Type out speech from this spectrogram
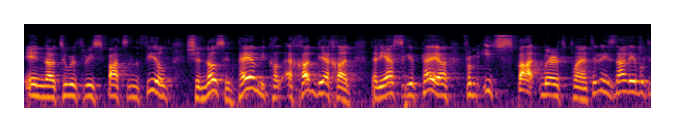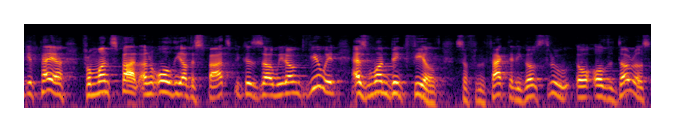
in uh, two or three spots in the field, Shenosin Peah Mikol Echad V'echad, that he has to give Peah from each spot where it's planted, and he's not able to give Peah from one spot on all the other spots because uh, we don't view it as one big field. So from the fact that he goes through all, all the Doros,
